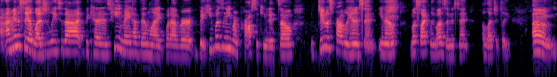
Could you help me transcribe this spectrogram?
I'm going to say allegedly to that because he may have been like whatever, but he wasn't even prosecuted. So, dude was probably innocent, you know, most likely was innocent, allegedly. Um,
